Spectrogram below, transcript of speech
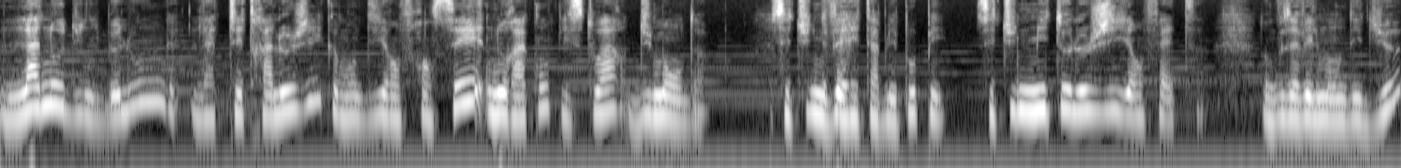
l'anneau du Nibelung, la tétralogie comme on dit en français, nous raconte l'histoire du monde. C'est une véritable épopée. C'est une mythologie en fait. Donc vous avez le monde des dieux.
